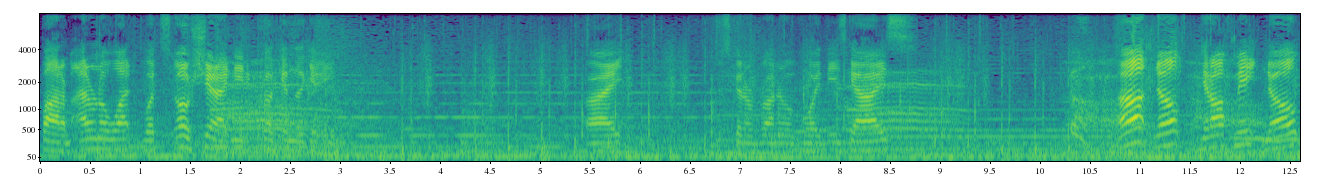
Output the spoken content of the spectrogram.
bottom. I don't know what, what's, oh shit, I need to click in the game. Alright, just gonna run and avoid these guys. Oh, nope, get off me, nope.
